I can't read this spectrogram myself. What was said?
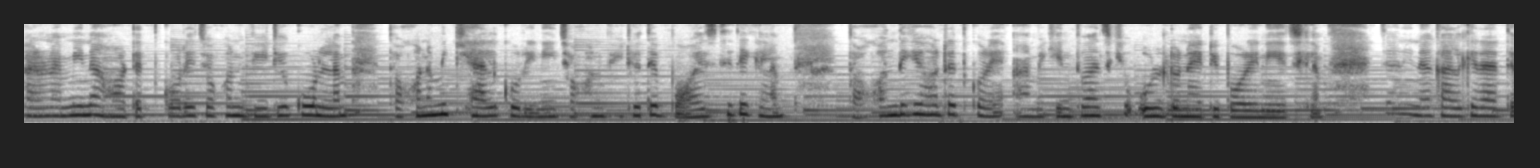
কারণ আমি না হঠাৎ করে যখন ভিডিও করলাম, তখন আমি খেয়াল করিনি। যখন ভিডিওতে বয়স দিতে গেলাম তখন দেখে হঠাৎ করে আমি কিন্তু আজকে উল্টো নাইটি পরে নিয়েছিলাম। জানি না, কালকে রাতে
